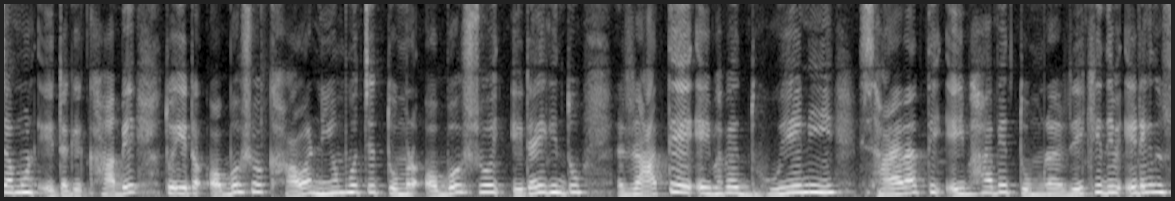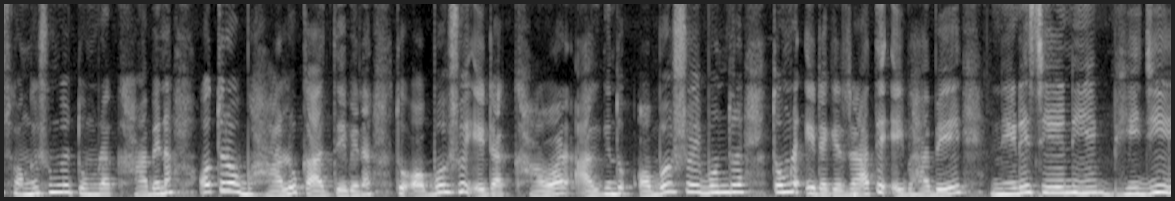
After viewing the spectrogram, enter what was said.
চামচ এটাকে খাবে। তো এটা অবশ্যই খাওয়ার নিয়ম হচ্ছে তোমরা অবশ্যই এটাকে কিন্তু রাতে এইভাবে ধুয়ে নিয়ে সারা রাত্রি এইভাবে তোমরা রেখে দেবে। এটা কিন্তু সঙ্গে সঙ্গে তোমরা খাবে না, অতটাও ভালো কাজ দেবে না। তো অবশ্যই এটা খাওয়ার আগে কিন্তু অবশ্যই বন্ধুরা তোমরা এটাকে রাতে এইভাবে নেড়ে চেড়ে নিয়ে ভিজিয়ে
